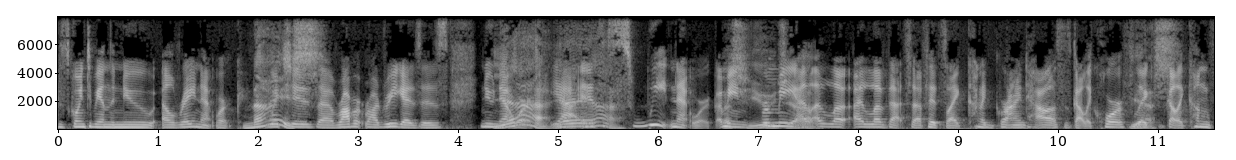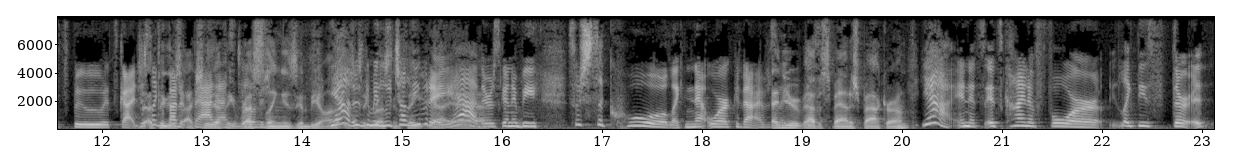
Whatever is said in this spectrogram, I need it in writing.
is going to be on the new El Rey network, Nice. which is uh, Robert Rodriguez's new Yeah, network. yeah, and yeah. it's a sweet network. I That's mean, for me, yeah. I, I love I love that stuff. It's like kind of grindhouse. It's got like horror flicks. Yes. It's got like kung fu. It's got just I like about a actually- I badass think television. wrestling is gonna be on. Yeah, There's there's gonna be lucha wrestling libre. Yeah, there's gonna be so it's just a cool like network that I was And like, you have a Spanish background. yeah, and it's it's kind of for like these third. It,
